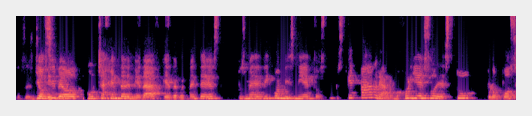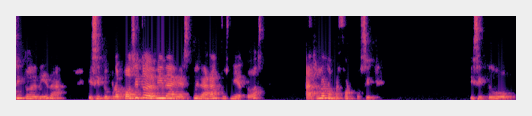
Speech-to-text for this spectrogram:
Entonces, yo sí veo mucha gente de mi edad que de repente es, pues me dedico a mis nietos. Pues qué padre, a lo mejor y eso es tu propósito de vida. Y si tu propósito de vida es cuidar a tus nietos, hazlo lo mejor posible. Y si tu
